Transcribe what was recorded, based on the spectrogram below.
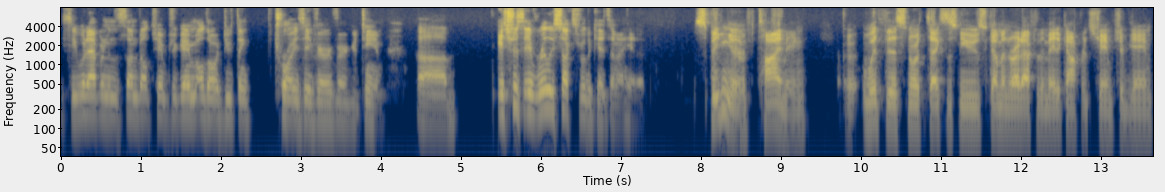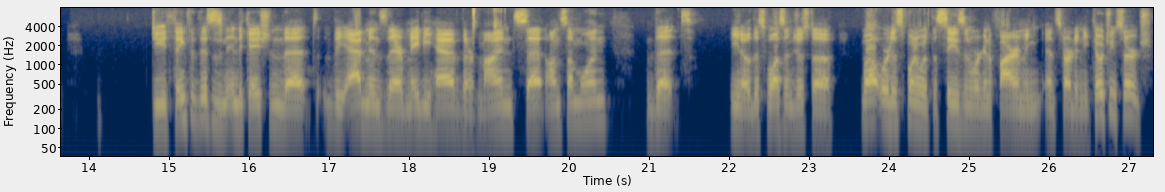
You see what happened in the Sun Belt Championship game, although I do think Troy is a very, very good team. Uh, it's just it really sucks for the kids, and I hate it. Speaking of timing, uh, with this North Texas news coming right after the Meta Conference Championship game, do you think that this is an indication that the admins there maybe have their mind set on someone that you know this wasn't just a well we're disappointed with the season we're going to fire him and, and, start a new coaching search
